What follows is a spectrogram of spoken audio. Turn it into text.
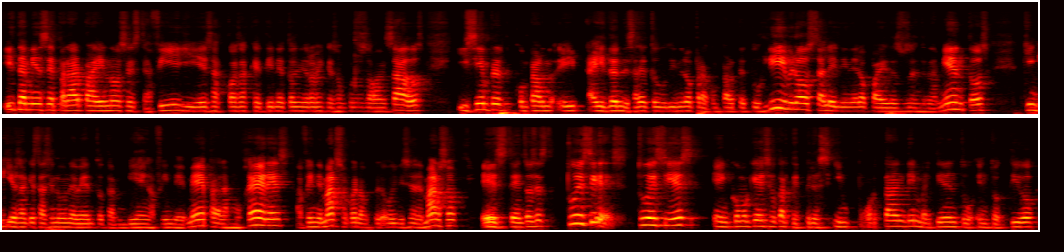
y también separar para irnos este, a Fiji y esas cosas que tiene Tony Robbins, que son cursos avanzados, y siempre comprar, ahí es donde sale tu dinero para comprarte tus libros, sale el dinero para ir de sus entrenamientos. Kinky, que está haciendo un evento también a fin de mes para las mujeres, a fin de marzo, bueno, hoy inicio de marzo. Este, entonces, tú decides, tú decides en cómo quieres enfocarte, pero es importante invertir en tu, en tu activo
